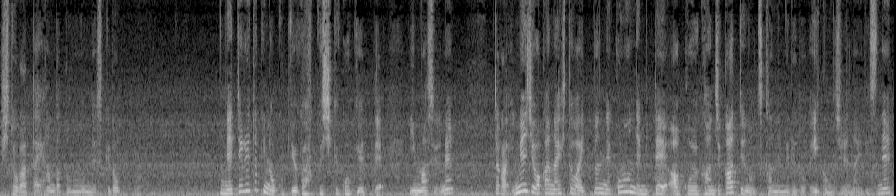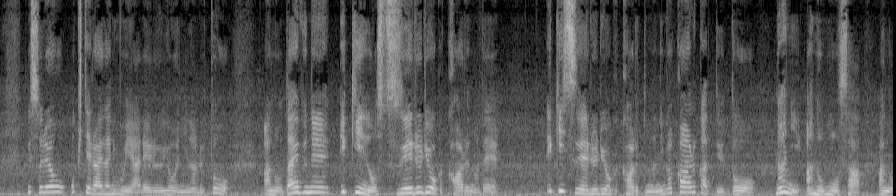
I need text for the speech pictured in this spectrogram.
人が大半だと思うんですけど寝てる時の呼吸が腹式呼吸って言いますよね。だからイメージわかんない人は一旦寝転んでみてあこういう感じかっていうのを掴んでみるといいかもしれないですね。でそれを起きてる間にもやれるようになるとあのだいぶね息の吸える量が変わるので息吸える量が変わると何が変わるかっていうと何？あのもうさあの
